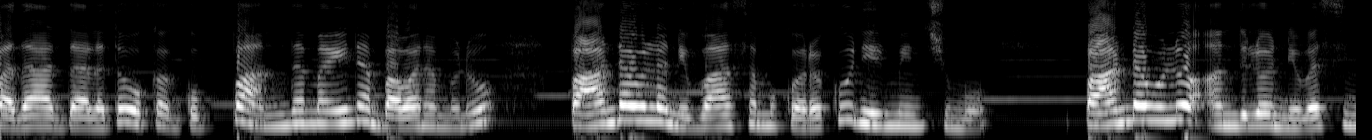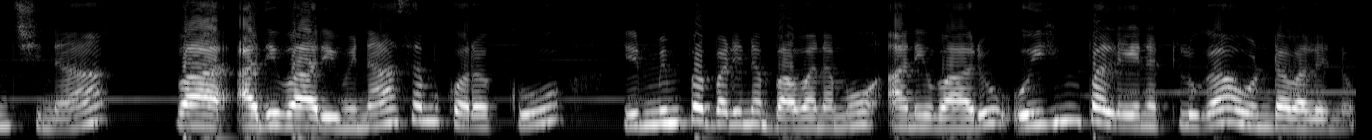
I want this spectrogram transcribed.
పదార్థాలతో ఒక గొప్ప అందమైన భవనమును పాండవుల నివాసము కొరకు నిర్మించుము. పాండవులు అందులో నివసించిన వా అది వారి వినాశం కొరకు నిర్మింపబడిన భవనము అని వారు ఊహింపలేనట్లుగా ఉండవలెను.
